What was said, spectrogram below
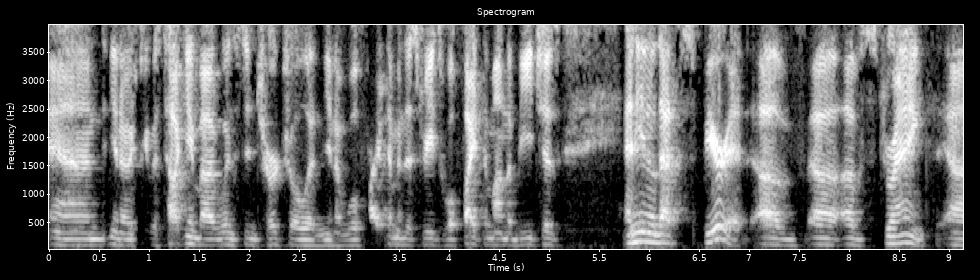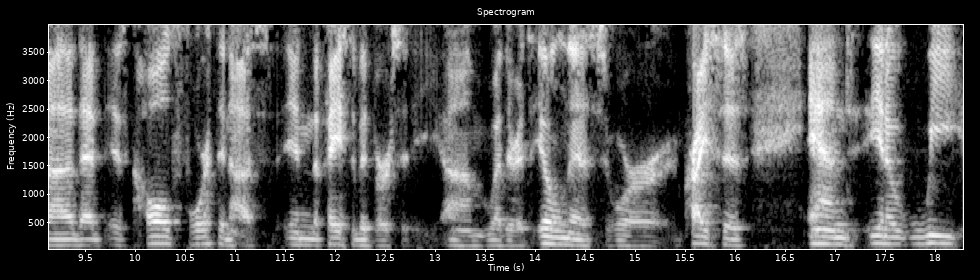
and you know she was talking about Winston Churchill, and you know we'll fight them in the streets, we'll fight them on the beaches and you know that spirit of uh, of strength uh, that is called forth in us in the face of adversity, um, whether it's illness or crisis. And you know we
